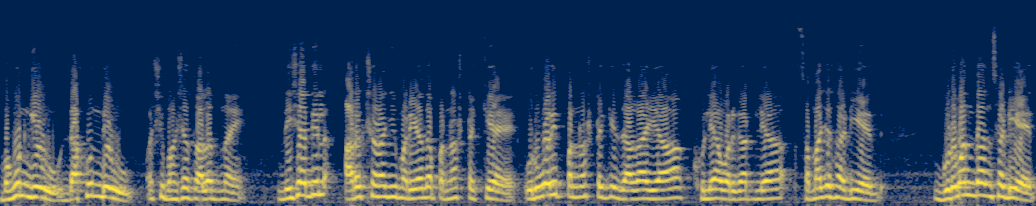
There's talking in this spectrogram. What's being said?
बघून घेऊ दाखवून देऊ अशी भाषा चालत नाही. देशातील आरक्षणाची मर्यादा पन्नास टक्के आहे. उर्वरित पन्नास टक्के जागा या खुल्या वर्गातल्या समाजासाठी आहेत गुणवंतांसाठी आहेत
